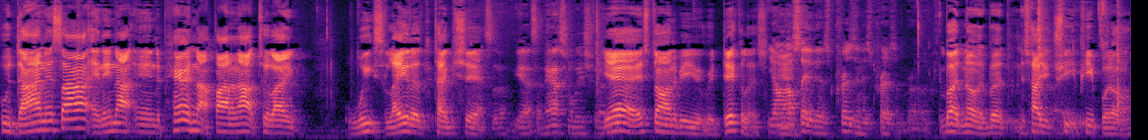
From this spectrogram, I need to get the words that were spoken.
who dying inside, and they not, and the parents not finding out till like weeks later, type of shit. It's a, yeah, it's a national issue. Yeah, it's starting to be ridiculous. Young, And- I'll say this: prison is prison, brother. But no, but it's how you treat people though.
